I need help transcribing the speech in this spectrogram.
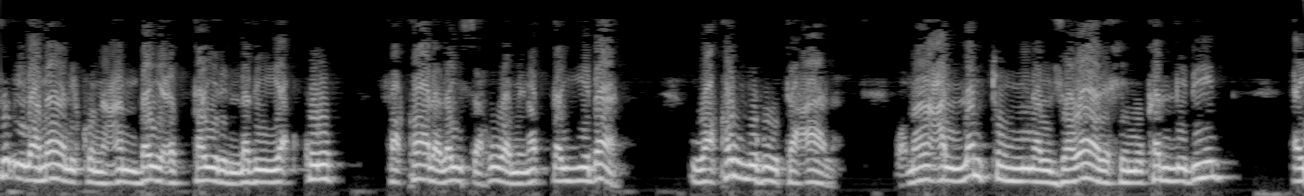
سئل مالك عن بيع الطير الذي يأكله فقال ليس هو من الطيبات. وقوله تعالى وما علمتم من الجوارح مكلبين أي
